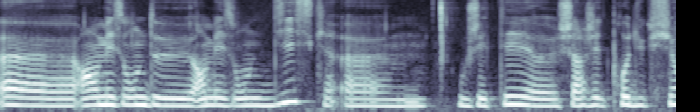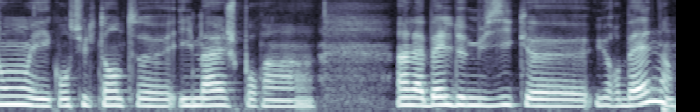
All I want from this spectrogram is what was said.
en, maison de, en maison de disques, où j'étais chargée de production et consultante image pour un, un label de musique urbaine.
